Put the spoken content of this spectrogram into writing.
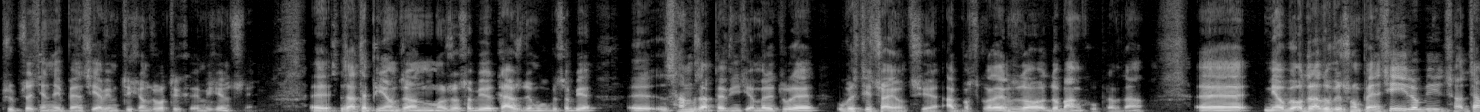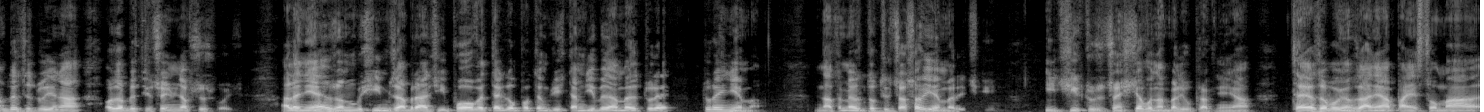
przy przeciętnej pensji, ja wiem, 1000 zł miesięcznie. E, Za te pieniądze on może sobie, każdy mógłby sobie e, sam zapewnić emeryturę, ubezpieczając się albo składając do, do banku, prawda? E, Miałby od razu wyższą pensję i robi, sam decyduje na, o zabezpieczeniu na przyszłość. Ale nie, on musi im zabrać i połowę tego potem gdzieś tam niby na emeryturę, której nie ma. Natomiast dotychczasowi emeryci i ci, którzy częściowo nabrali uprawnienia, te zobowiązania państwo ma,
